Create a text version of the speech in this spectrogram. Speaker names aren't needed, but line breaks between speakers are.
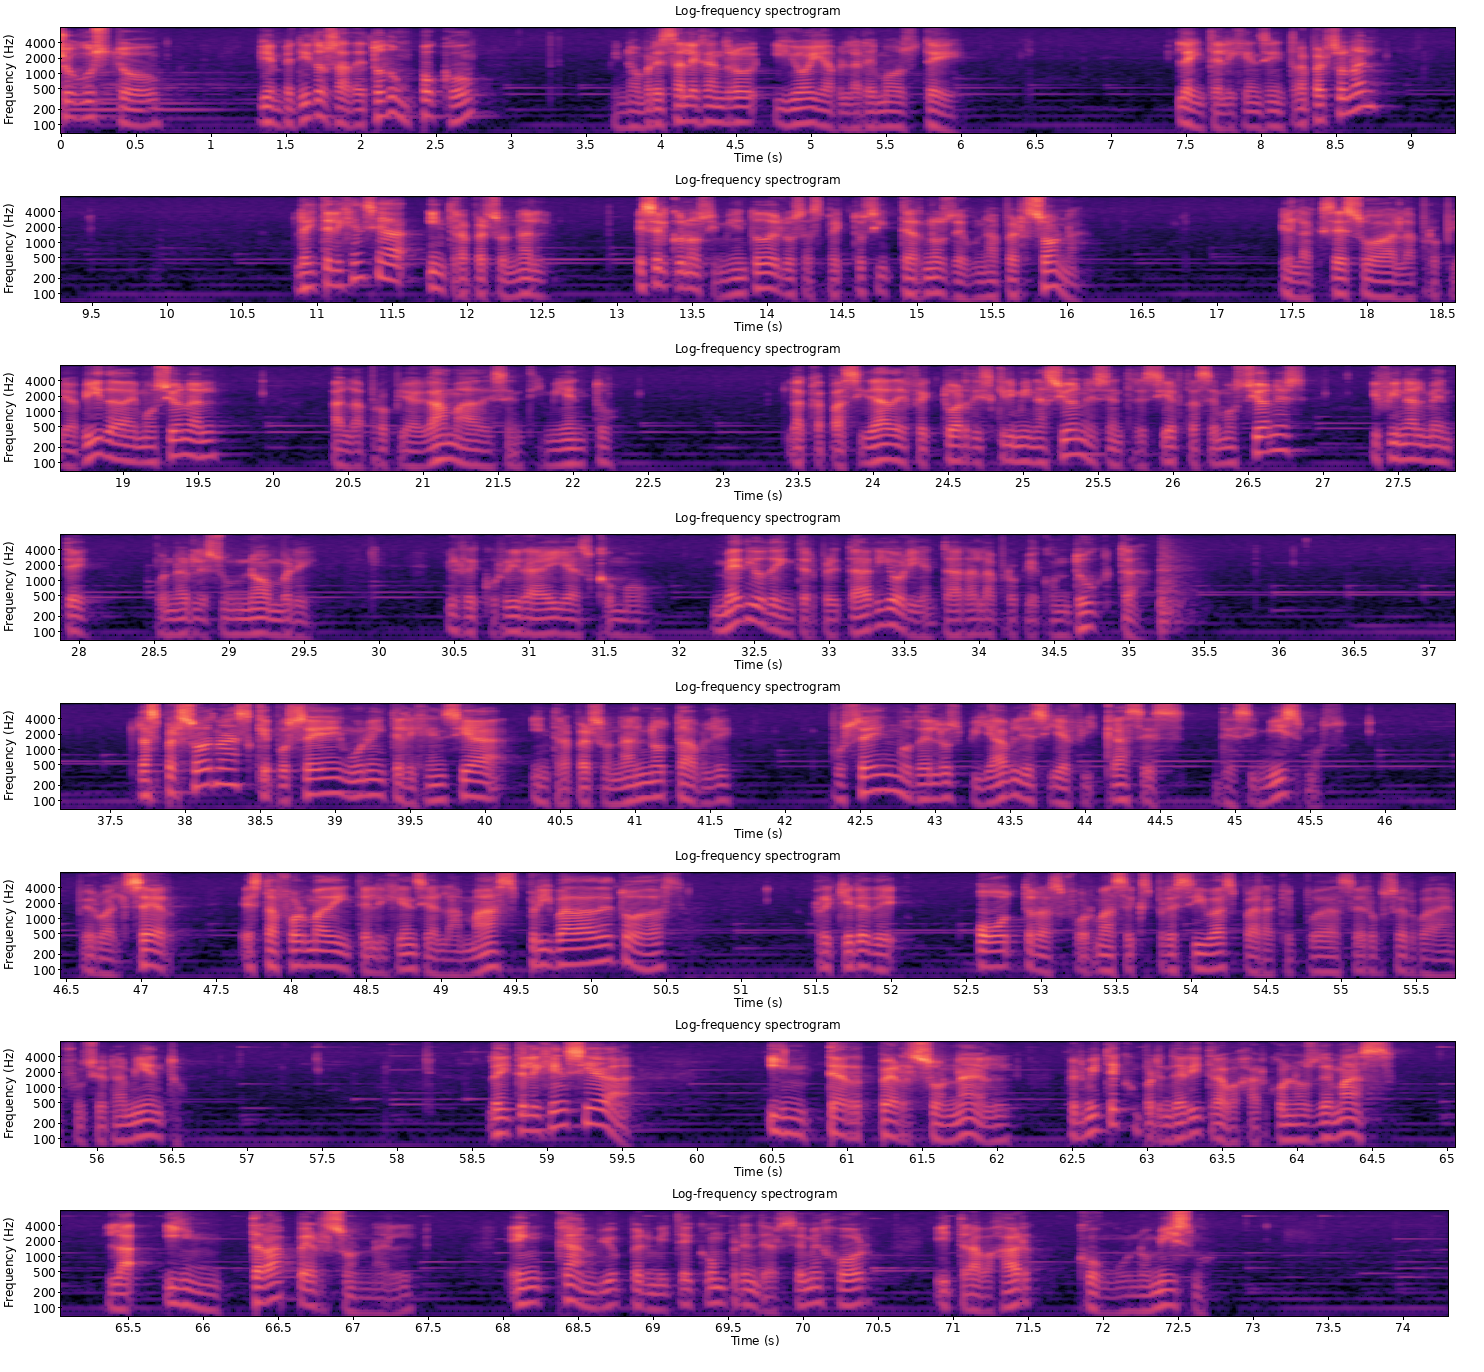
mucho gusto. Bienvenidos a De Todo Un poco. Mi nombre es Alejandro y hoy hablaremos de la inteligencia intrapersonal. La inteligencia intrapersonal es el conocimiento de los aspectos internos de una persona, el acceso a la propia vida emocional, a la propia gama de sentimiento, la capacidad de efectuar discriminaciones entre ciertas emociones y finalmente ponerles un nombre y recurrir a ellas como medio de interpretar y orientar a la propia conducta. Las personas que poseen una inteligencia intrapersonal notable poseen modelos viables y eficaces de sí mismos, pero al ser esta forma de inteligencia la más privada de todas, requiere de otras formas expresivas para que pueda ser observada en funcionamiento. La inteligencia interpersonal permite comprender y trabajar con los demás. La intrapersonal, en cambio, permite comprenderse mejor y trabajar con uno mismo.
